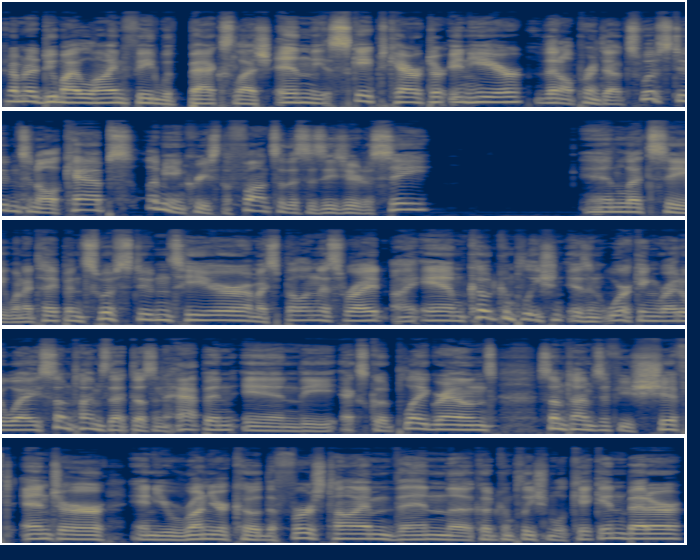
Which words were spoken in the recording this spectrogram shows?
And I'm going to do my line feed with backslash n, the escaped character in here. Then I'll print out Swift students in all caps. Let me increase the font so this is easier to see. And let's see, when I type in Swift students here, am I spelling this right? I am. Code completion isn't working right away. Sometimes that doesn't happen in the Xcode playgrounds. Sometimes if you shift enter and you run your code the first time, then the code completion will kick in better.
